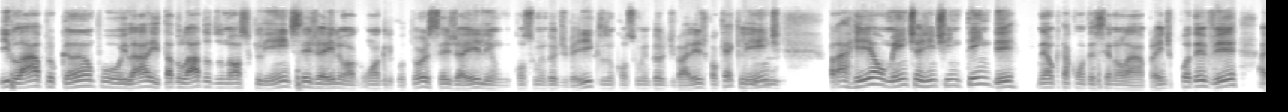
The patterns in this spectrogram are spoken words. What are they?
ir lá para o campo, ir lá e estar tá do lado do nosso cliente, seja ele um, um, agricultor, seja ele um consumidor de veículos, um consumidor de varejo, qualquer cliente, uhum. para realmente a gente entender né, o que está acontecendo lá, para a gente poder ver. A,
